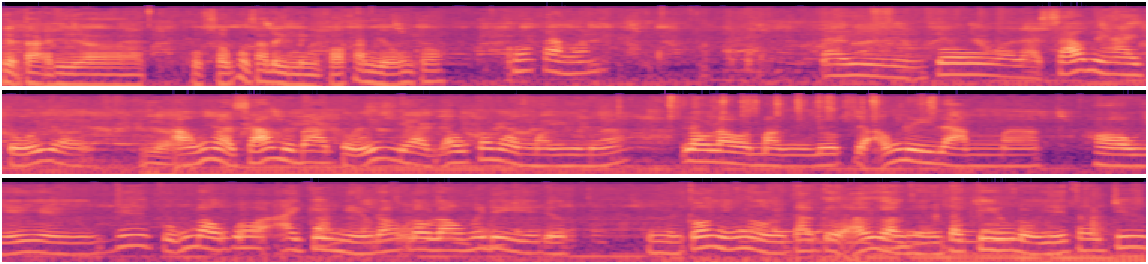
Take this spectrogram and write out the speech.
hiện tại thì à, cuộc sống của gia đình mình khó khăn nhiều không cô? Khó khăn lắm. Tại vì cô là 62 tuổi rồi. Dạ. Ổng là 63 tuổi Giờ đâu có mần mần gì nữa. Lâu lâu mần được ổng đi làm à, hồ vậy thì Chứ cũng đâu có ai kêu nhiều đâu. Lâu lâu mới đi vậy được. Ừ, có những người ta cứ ở gần người ta kêu đồ vậy thôi chứ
